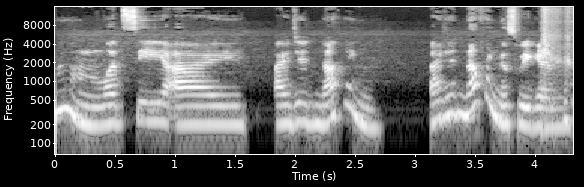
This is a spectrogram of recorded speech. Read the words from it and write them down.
hmm let's see i i did nothing. I did nothing this weekend.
